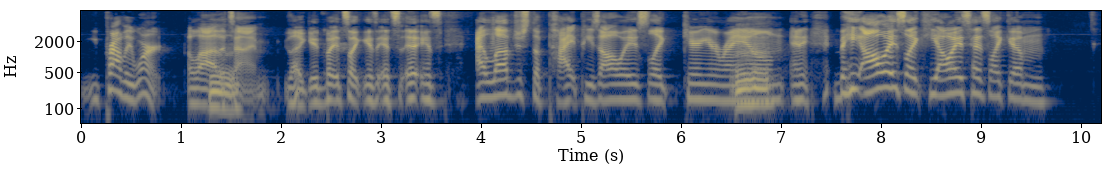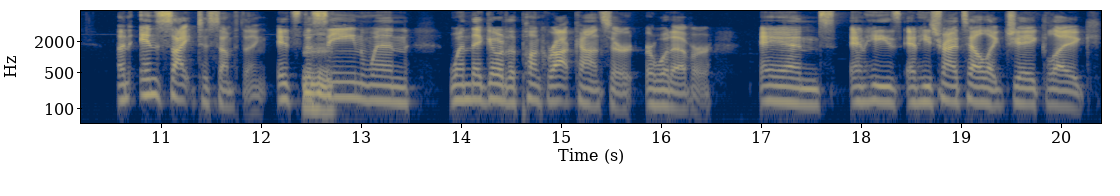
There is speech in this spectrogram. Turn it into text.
you probably weren't a lot of the time. Like, it, but it's like it's, it's it's. I love just the pipe he's always like carrying around, and it, but he always like he always has like um an insight to something. It's the Mhm. scene when when they go to the punk rock concert or whatever, and and he's and he's trying to tell like Jake like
